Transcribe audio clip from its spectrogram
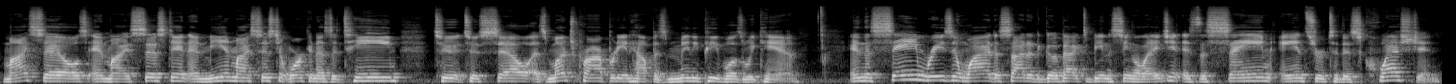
my sales and my assistant and me and my assistant working as a team to, to sell as much property and help as many people as we can. And the same reason why I decided to go back to being a single agent is the same answer to this question.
